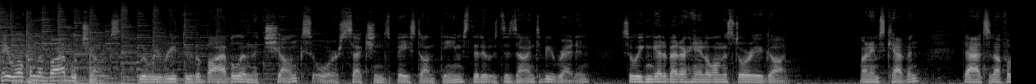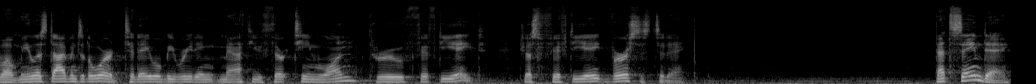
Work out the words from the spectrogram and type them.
Hey, welcome to Bible Chunks, where we read through the Bible in the chunks or sections based on themes that it was designed to be read in so we can get a better handle on the story of God. My name's Kevin. That's enough about me. Let's dive into the Word. Today we'll be reading Matthew 13 1 through 58. Just 58 verses today. That same day,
